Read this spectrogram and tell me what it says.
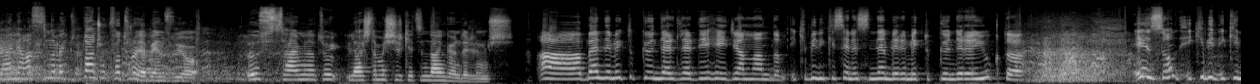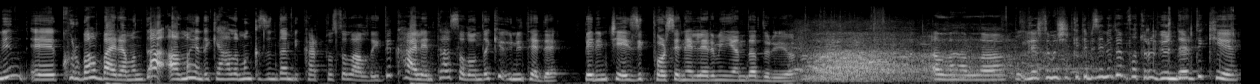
Yani aslında mektuptan çok faturaya benziyor. Öz Terminator ilaçlama şirketinden gönderilmiş. Aa ben de mektup gönderdiler diye heyecanlandım. 2002 senesinden beri mektup gönderen yok da. En son 2002'nin e, Kurban Bayramı'nda Almanya'daki halamın kızından bir kartpostal aldıydık. Halen ta salondaki ünitede. Benim çeyizlik porsenellerimin yanında duruyor. Allah Allah. Bu ilaçlama şirketi bize neden fatura gönderdi ki?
